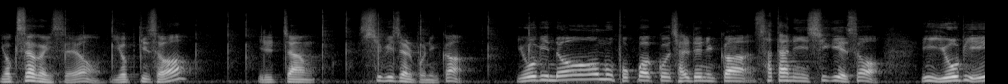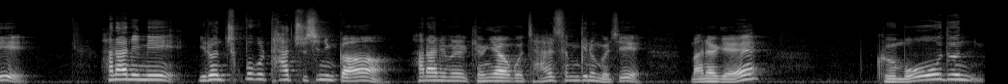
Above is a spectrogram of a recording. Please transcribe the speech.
역사가 있어요. 욥기서 1장 12절 보니까 욥이 너무 복받고 잘 되니까 사탄이 시기해서 이 욥이 하나님이 이런 축복을 다 주시니까 하나님을 경외하고 잘 섬기는 거지. 만약에 그 모든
